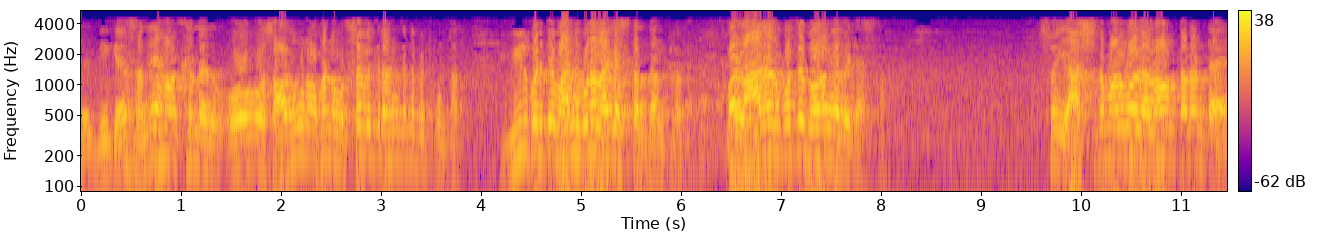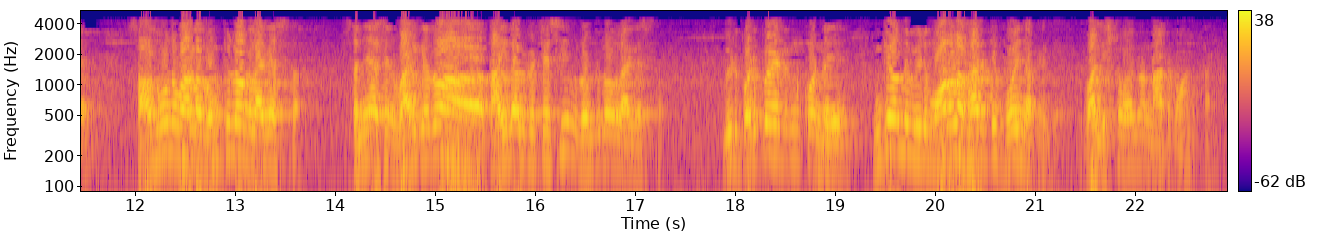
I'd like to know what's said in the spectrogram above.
మీకేం సందేహం అక్కర్లేదు. ఓ సాధువును ఒకరిని ఉత్సవ విగ్రహం కింద పెట్టుకుంటారు. వీలు పడితే వాడిని కూడా లాగేస్తారు దాంట్లో. వాళ్ళు లాగకపోతే దూరంగా పెట్టేస్తారు. సో ఈ ఆశ్రమాల వాళ్ళు ఎలా ఉంటారంటే సాధువును వాళ్ళ రొంపిలోకి లాగేస్తారు. సన్యాసిని వాడికి ఏదో తాయిలాలు పెట్టేసి రొంపిలోకి లాగేస్తారు. వీడు పడిపోయాడు అనుకోండి ఇంకేముంది? వీడి మోరల్ అథారిటీ పోయింది అక్కడికి. వాళ్ళు ఇష్టమైన నాటకం అంటారు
